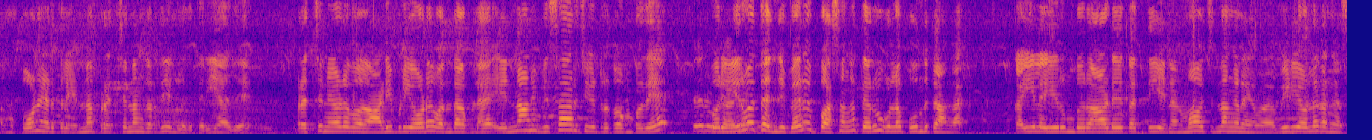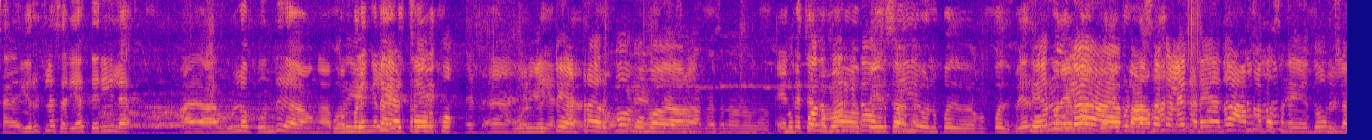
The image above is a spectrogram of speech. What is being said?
அங்கே போன இடத்துல என்ன பிரச்சனைங்கிறது எங்களுக்கு தெரியாது. பிரச்சனையோட அடிப்படையோட வந்தாப்புல. என்னன்னு விசாரிச்சுக்கிட்டு இருக்கும் போதே ஒரு இருபத்தஞ்சு பேர் பசங்க தெருவுக்குள்ளே பூந்துட்டாங்க. கையில் இரும்பு ராடு கத்தி என்னென்னமோ வச்சுருந்தாங்க வீடியோவில் நாங்கள் ச இருட்டில் சரியாக தெரியல. உள்ள பூந்து அவங்க பொம்பளைங்களை அடிச்சு இருக்கும். ஒரு எட்டு எட்டு எட்டரை இருக்கும். முப்பது பேர்கிட்ட பேசி வந்துட்டாங்க. ஒரு முப்பது முப்பது பேர் தெருவுல பசங்களே கிடையாது. ஆம்பளை பசங்க எதுவும் இல்ல.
